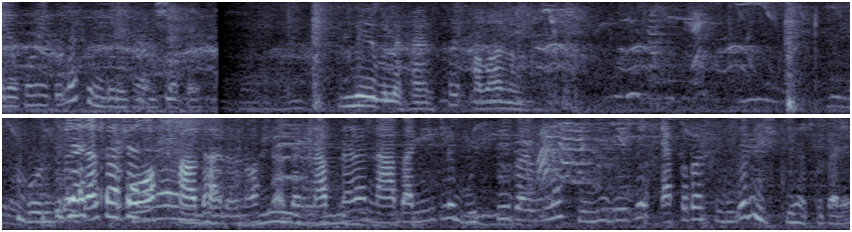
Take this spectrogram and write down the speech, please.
এরকমই কোনো সুন্দর রেসিপির সাথে। বন্ধুরা জাস্ট অসাধারণ অসাধারণ। আপনারা না বানিয়ে গেলে বুঝতেই পারবেন না সুজি দিয়ে যে এতটা সুন্দর মিষ্টি হতে পারে।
